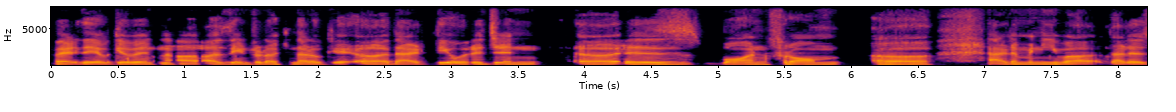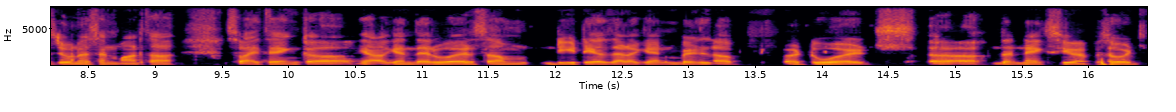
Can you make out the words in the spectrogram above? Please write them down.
where they've given uh, us the introduction that okay, uh, that the origin uh, is born from uh, Adam and Eva, that is Jonas and Martha. So I think, uh, yeah, again, there were some details that again build up uh, towards uh, the next few episodes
